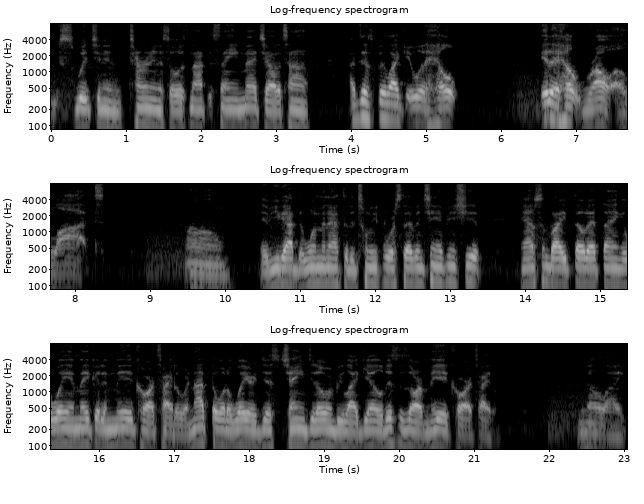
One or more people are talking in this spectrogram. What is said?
you switching and turning, so it's not the same match all the time. I just feel like it would help it'll help Raw a lot. Um, if you got the women after the 24-7 championship, have somebody throw that thing away and make it a mid card title, or not throw it away, or just change it over and be like, yo, this is our mid card title. You know, like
